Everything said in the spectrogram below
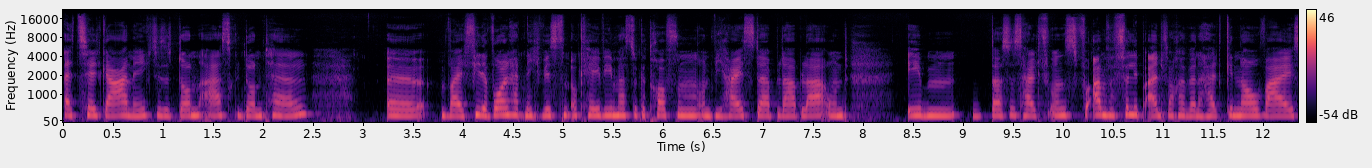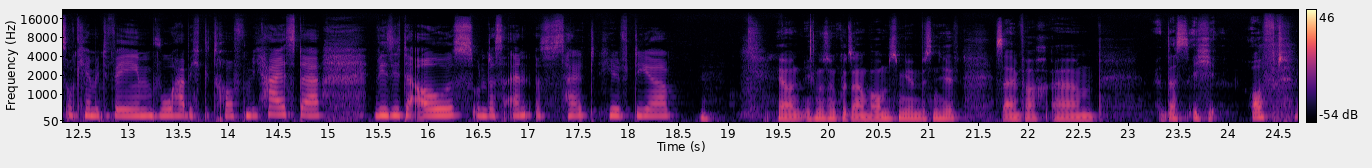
erzählt gar nichts. Diese Don't ask, don't tell. Äh, weil viele wollen halt nicht wissen, okay, wem hast du getroffen und wie heißt er, bla bla. Und eben, das ist halt für uns, vor allem für Philipp einfacher, wenn er halt genau weiß, okay, mit wem, wo habe ich getroffen, wie heißt er, wie sieht er aus und das, das halt hilft dir. Ja, und ich muss nur kurz sagen, warum es mir ein bisschen hilft, ist einfach, ähm, dass ich oft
